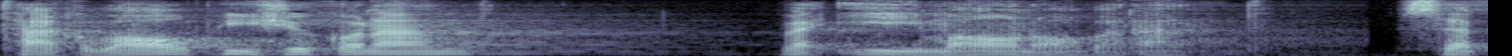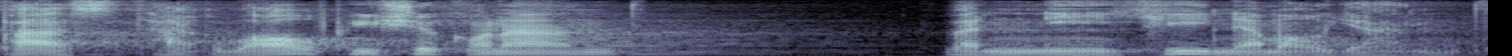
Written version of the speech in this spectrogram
تقوا پیشه کنند و ایمان آورند. سپس تقوا پیشه کنند و نیکی نمایند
